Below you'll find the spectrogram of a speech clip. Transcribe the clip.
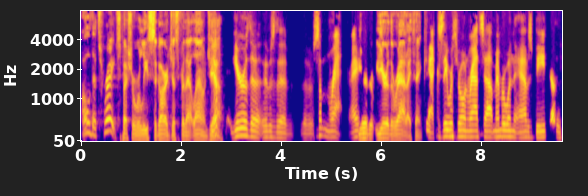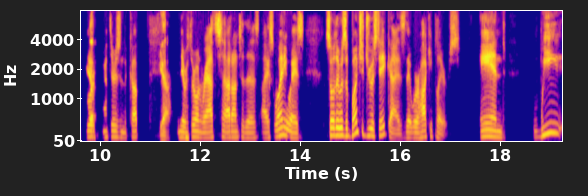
Oh, that's right. special release cigar just for that lounge. Yeah, Year of the it was the, the something rat, right? year of the year of the rat, I think. Yeah, because they were throwing rats out. Remember when the Avs beat the Florida Panthers in the Cup? Yeah. And they were throwing rats out onto the ice. Well, anyways, so there was a bunch of Drew Estate guys that were hockey players, and we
